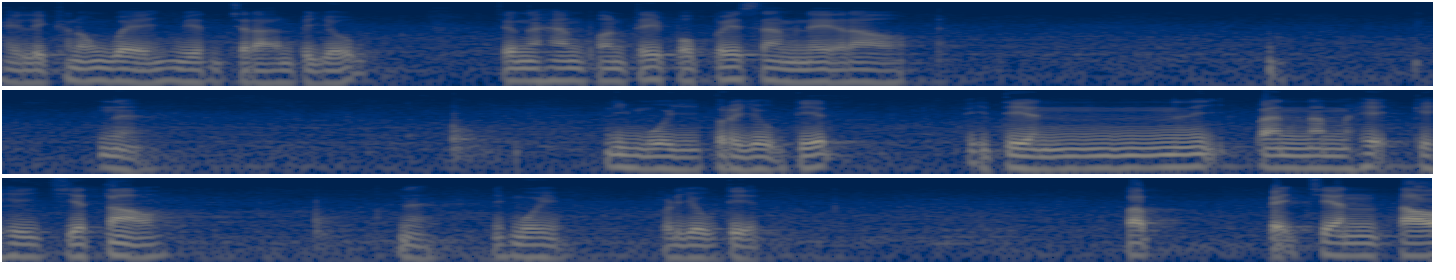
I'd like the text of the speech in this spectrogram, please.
ហើយលេខក្នុងវែងមានច្រើនប្រយោគ ចឹងអហង្ផន្តេពពេសាមណេរោណានេះមួយប្រយោគទៀតអ៊ីទាននិបានណាមហិគិហិជាតោណានេះមួយប្រយោគទៀតបបច្ចន្តោ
